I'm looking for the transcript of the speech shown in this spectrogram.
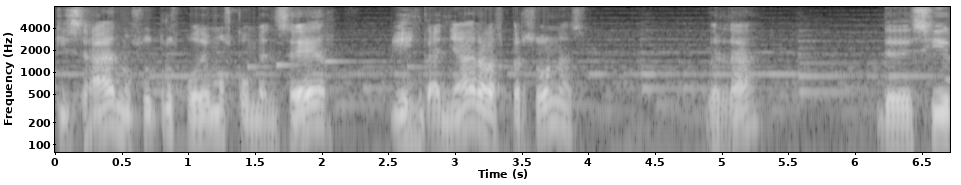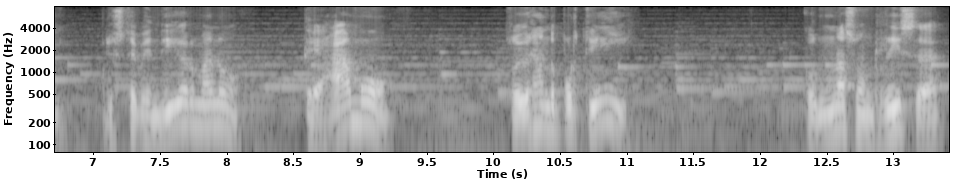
Quizás nosotros podemos convencer y engañar a las personas, ¿verdad? De decir, Dios te bendiga hermano, te amo, estoy orando por ti, con una sonrisa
